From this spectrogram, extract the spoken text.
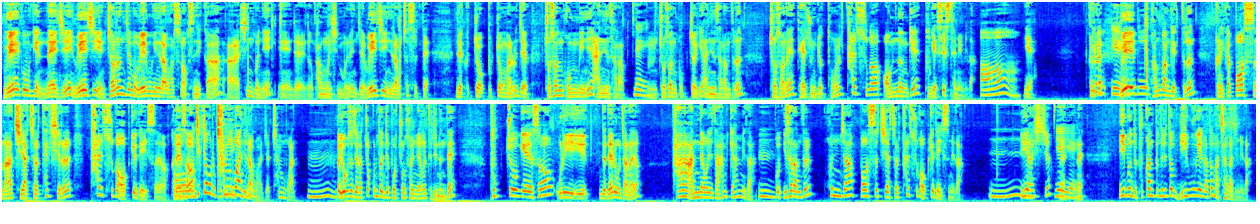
외국인 내지 외지인 저는 이제 뭐 외국인이라고 할 수는 없으니까 아, 신분이 예, 이제 그 방문 신분이 이제 외지인이라고 쳤을 때 이제 그쪽 북쪽 말로 이제 조선 국민이 아닌 사람, 네. 음, 조선 국적이 아닌 사람들은 조선의 대중교통을 탈 수가 없는 게 북의 시스템입니다. 아. 예. 그러니까 그럼, 예. 외부 관광객들은 그러니까 버스나 지하철 택시를 탈 수가 없게 돼 있어요. 그래서 어, 참관이라고. 하죠. 참관. 음. 그러니까 여기서 제가 조금 더 이제 보충 설명을 드리는데 북쪽에서 우리 내려오잖아요. 다 안내원이 다 함께 합니다. 음. 그이 사람들 혼자 버스, 지하철 탈 수가 없게 돼 있습니다. 음. 이해하시죠? 예, 네, 예. 네. 이분들 북한 분들이 또 미국에 가도 마찬가지입니다.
